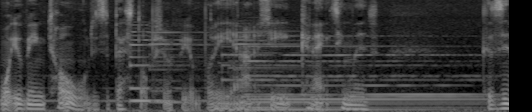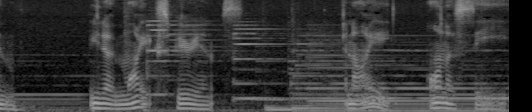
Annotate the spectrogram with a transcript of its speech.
what you're being told is the best option for your body and actually connecting with because in you know my experience and I honestly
